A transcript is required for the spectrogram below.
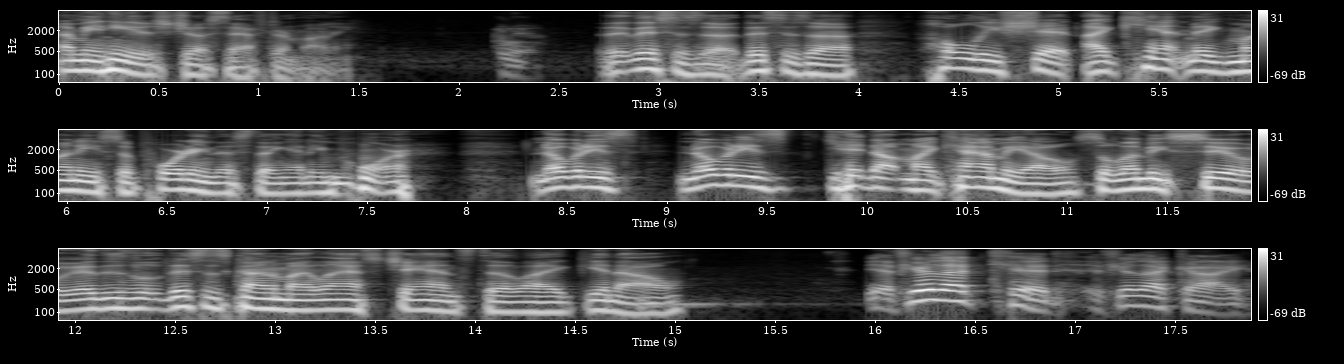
I mean, he is just after money. Yeah. This is a this is a holy shit. I can't make money supporting this thing anymore. nobody's nobody's getting up my cameo, so let me sue. Uh, this is, this is kind of my last chance to like, you know. Yeah, if you're that kid, if you're that guy,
